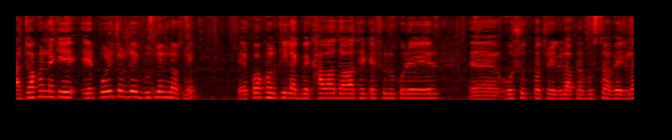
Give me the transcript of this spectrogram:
আর যখন নাকি এর পরিচর্যায় বুঝলেন না আপনি এর কখন কি লাগবে, খাওয়া দাওয়া থেকে শুরু করে এর ওষুধপত্র, এগুলো আপনার বুঝতে হবে। এগুলো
